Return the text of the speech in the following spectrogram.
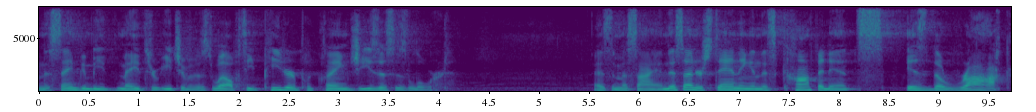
And the same can be made through each of us as well. See, Peter proclaimed Jesus as Lord, as the Messiah. And this understanding and this confidence is the rock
